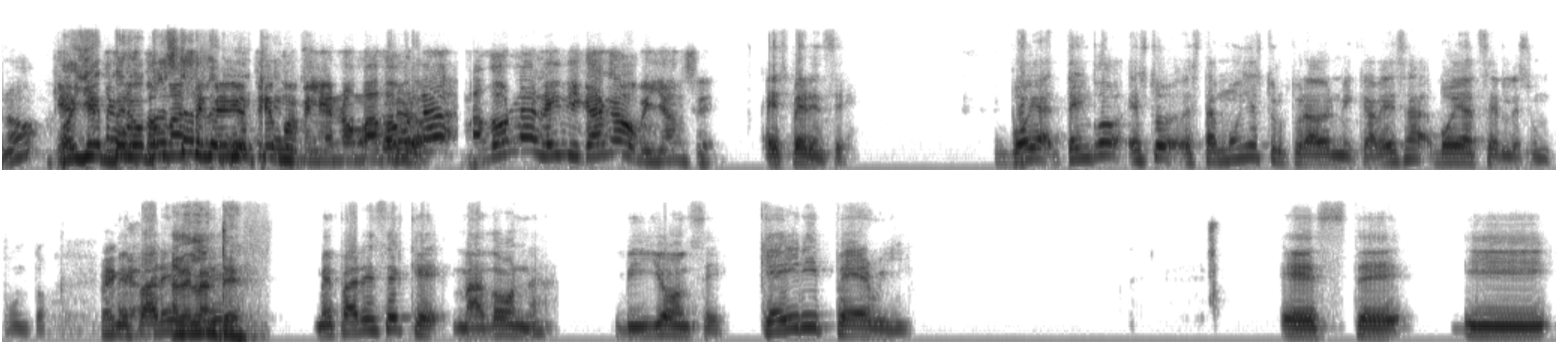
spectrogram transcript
¿No? ¿Qué- Oye, pero gustó va a más estar de medio tiempo, Emiliano? ¿Madonna, Madonna, Lady Gaga o Beyoncé? Espérense. Voy a, tengo, esto está muy estructurado en mi cabeza, voy a hacerles un punto. Venga. Me parece, Adelante. Me parece que Madonna Beyoncé, Katy Perry, este, y,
